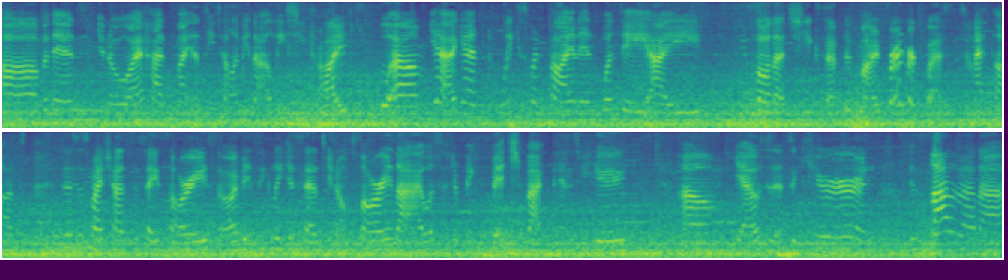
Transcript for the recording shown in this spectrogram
uh, but then you know I had my auntie telling me that at least she tried so um, yeah again weeks went by and then one day I saw that she accepted my friend request and I thought this is my chance to say sorry. So I basically just said you know I'm sorry that I was such a big bitch back then to you. Um, yeah I was insecure and just blah blah blah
